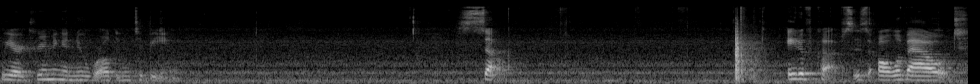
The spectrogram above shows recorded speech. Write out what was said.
We are dreaming a new world into being. So, Eight of Cups is all about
